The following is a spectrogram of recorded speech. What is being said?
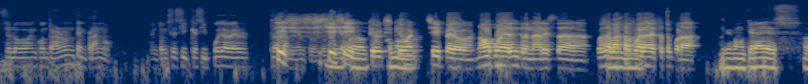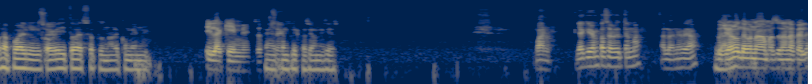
se lo encontraron temprano, entonces sí que sí puede haber Sí, tratamiento. sí, entonces, sí, sí, bueno, creo que qué bueno. Sí, pero no va a poder entrenar esta, o sea, va a estar Sí. fuera de esta temporada. Porque como quiera es, o sea, por el Sí. COVID y todo eso, pues no le conviene Y la quimio. entonces. tener Sí. complicaciones y eso. Bueno, ¿ya quieren pasar de tema a la NBA? Pues yo no tengo nada más de la NFL.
